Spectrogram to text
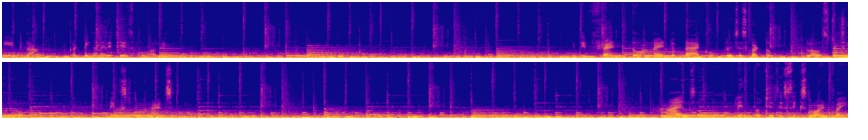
నీట్గా కట్టింగ్ అనేది చేసుకోవాలి. ఇది front and back princess cut blouse స్టిచ్చింగ్లో. వచ్చేసి సిక్స్ పాయింట్ ఫైవ్.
